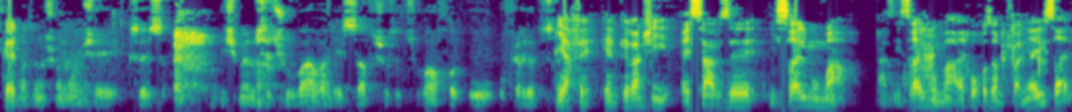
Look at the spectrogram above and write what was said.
כן. זה מה שאומרים שישמעאל עושה תשובה, אבל עשו שעושה תשובה הוא הופך להיות ישראל. יפה, כן, כיוון שעשו זה ישראל מומר. אז ישראל מומר, איך הוא חוזר בתשובה? נהיה ישראל.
